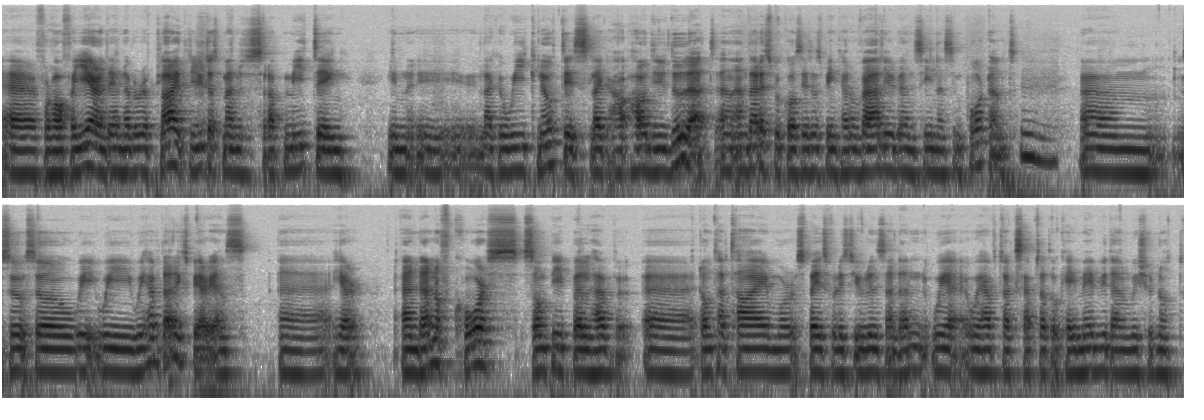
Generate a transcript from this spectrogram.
uh, for half a year, and they have never replied. You just managed to set up a meeting in uh, like a week notice. Like how, how did you do that? And and that is because it has been kind of valued and seen as important. Mm. Um, so so we, we we have that experience uh, here. And then of course some people have uh, don't have time or space for the students and then we we have to accept that okay maybe then we should not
